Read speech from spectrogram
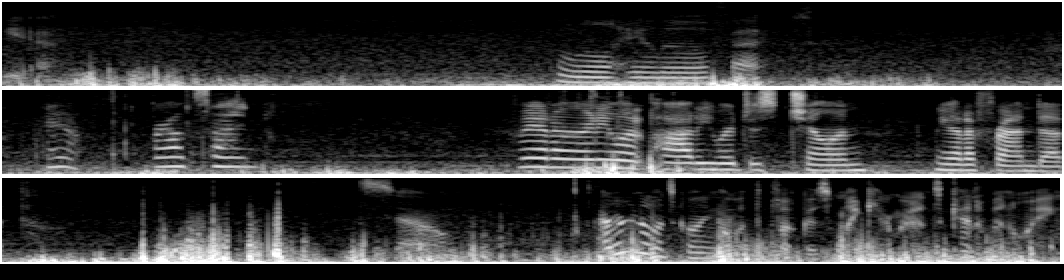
Yeah. A little halo effect. Yeah, we're outside. We had already went potty, we're just chilling. We had a friend up. So, I don't know what's going on with the focus of my camera, it's kind of annoying.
